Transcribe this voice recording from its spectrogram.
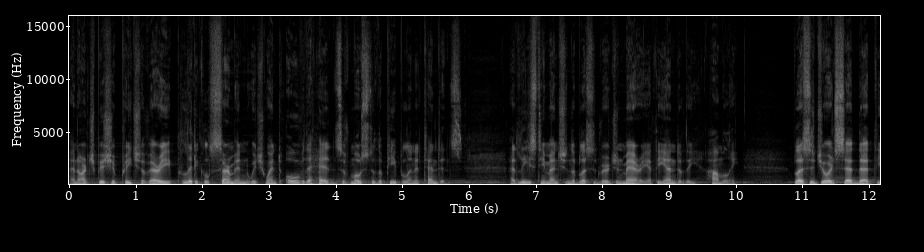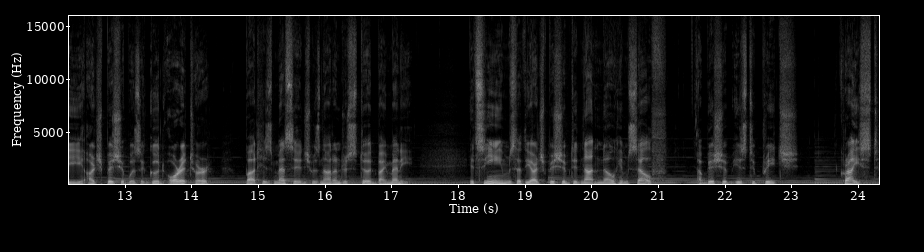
An archbishop preached a very political sermon which went over the heads of most of the people in attendance. At least he mentioned the Blessed Virgin Mary at the end of the homily. Blessed George said that the Archbishop was a good orator, but his message was not understood by many. It seems that the Archbishop did not know himself. A bishop is to preach Christ,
